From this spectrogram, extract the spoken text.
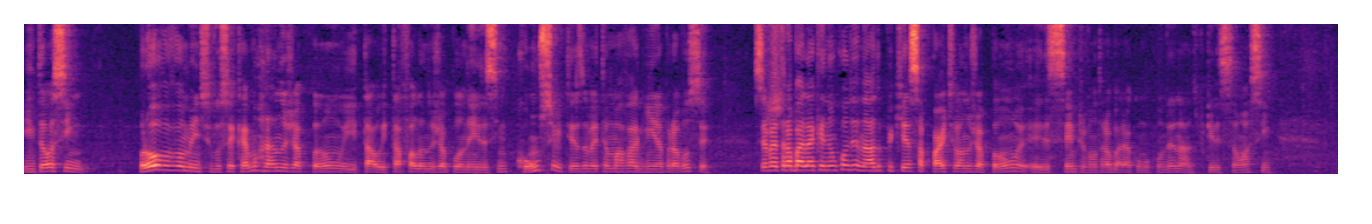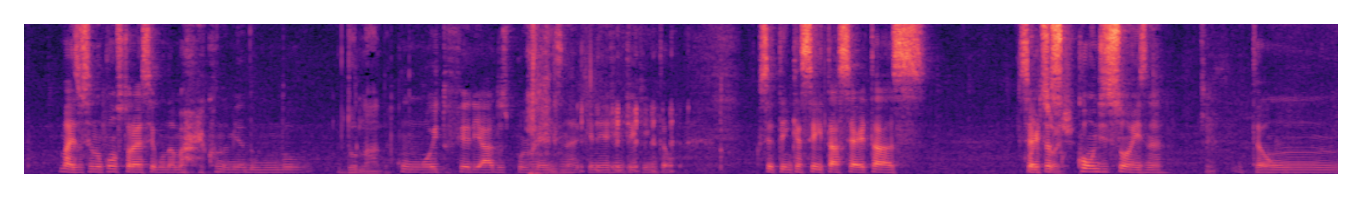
Então, assim, provavelmente se você quer morar no Japão e tal, e tá falando japonês assim, com certeza vai ter uma vaguinha para você. Você vai trabalhar que nem um condenado, porque essa parte lá no Japão, eles sempre vão trabalhar como condenados, porque eles são assim. Mas você não constrói a segunda maior economia do mundo Do nada. com oito feriados por mês, né? Que nem a gente aqui. Então, você tem que aceitar certas, certas Condições. condições, né? Sim. Então,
